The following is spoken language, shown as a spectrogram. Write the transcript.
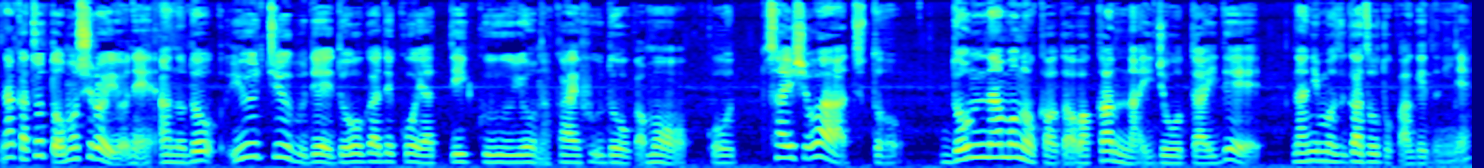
なんかちょっと面白いよね。あの、YouTube で動画でこうやっていくような開封動画も、こう、最初はちょっと、どんなものかがわかんない状態で、何も画像とか上げずにね。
